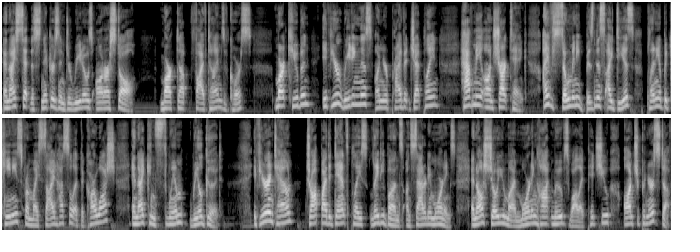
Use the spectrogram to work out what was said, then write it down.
and I set the Snickers and Doritos on our stall. Marked up five times, of course. Mark Cuban, if you're reading this on your private jet plane, have me on Shark Tank. I have so many business ideas, plenty of bikinis from my side hustle at the car wash, and I can swim real good. If you're in town, drop by the dance place Lady Buns on Saturday mornings, and I'll show you my morning hot moves while I pitch you entrepreneur stuff,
